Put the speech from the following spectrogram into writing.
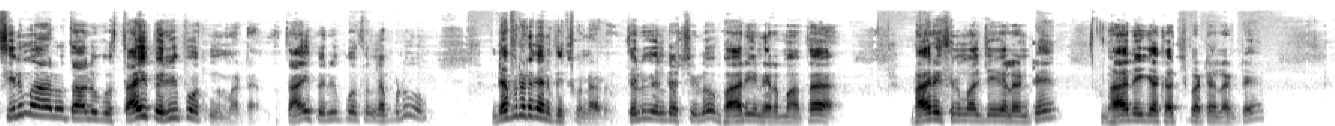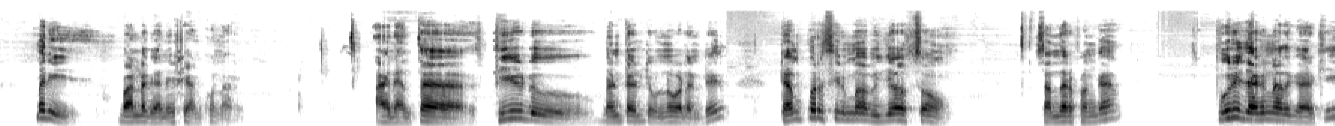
సినిమాలు తాలూకు స్థాయి పెరిగిపోతుందన్నమాట. స్థాయి పెరిగిపోతున్నప్పుడు డెఫినెట్గా అనిపించుకున్నాడు. తెలుగు ఇండస్ట్రీలో భారీ నిర్మాత భారీ సినిమాలు చేయాలంటే భారీగా ఖర్చు పెట్టాలంటే మరి బండ గణేష్ అనుకున్నారు. ఆయన ఎంత స్పీడ్ మెంటాలిటీ ఉన్నవాడంటే టెంపర్ సినిమా విజయోత్సవం సందర్భంగా పూరి జగన్నాథ్ గారికి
